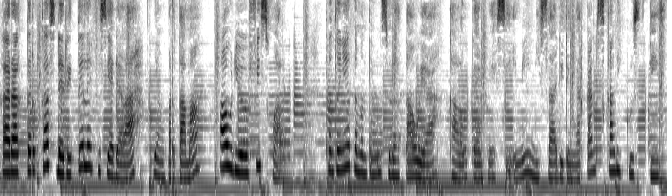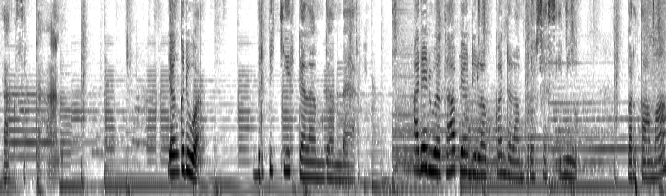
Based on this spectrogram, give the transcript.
Karakter khas dari televisi adalah yang pertama, audio visual. Tentunya teman-teman sudah tahu ya kalau televisi ini bisa didengarkan sekaligus disaksikan. Yang kedua, berpikir dalam gambar. Ada dua tahap yang dilakukan dalam proses ini. Pertama,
